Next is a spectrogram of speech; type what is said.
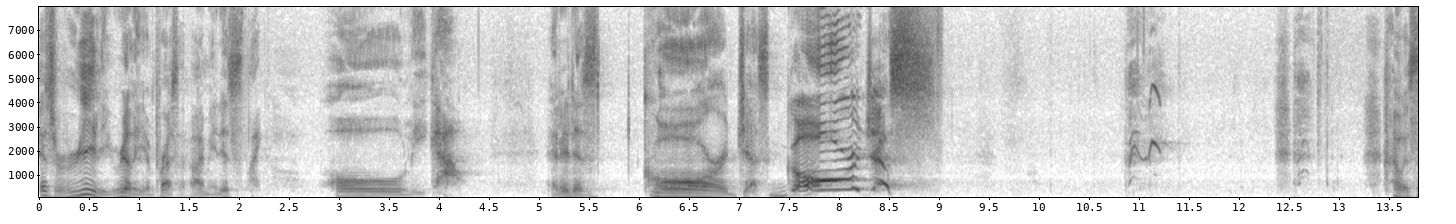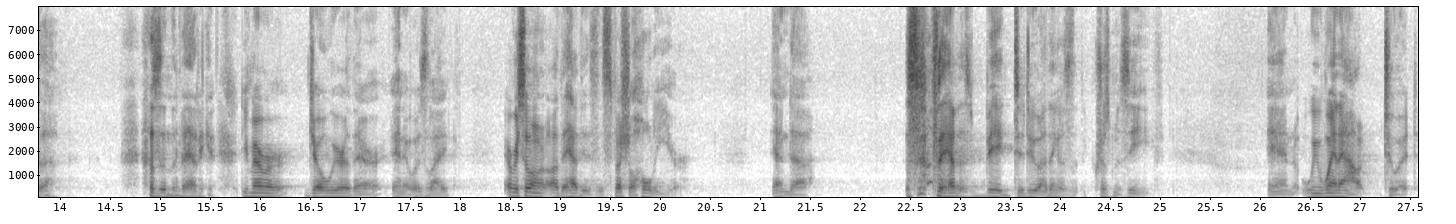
It's really, really impressive. I mean, it's like, holy cow. And it is gorgeous, gorgeous. I was, uh, I was in the Vatican. Do you remember, Joe, we were there, and it was like, every so often they had this special holy year. And uh, so they had this big to do, I think it was Christmas Eve. And we went out to it,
